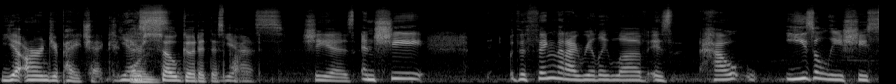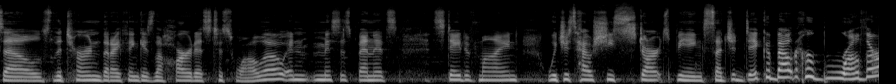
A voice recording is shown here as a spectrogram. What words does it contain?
You earned your paycheck. You're so good at this part. Yes, she is. And she, the thing that I really love is how easily she sells the turn that I think is the hardest to swallow in Mrs. Bennet's state of mind, which is how she starts being such a dick about her brother.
